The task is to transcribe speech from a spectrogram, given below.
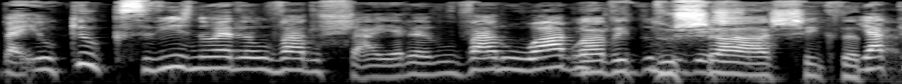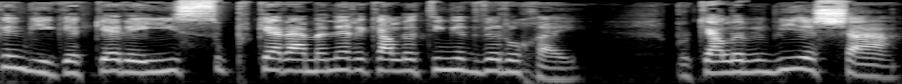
Bem, aquilo que se diz não era levar o chá, era levar o hábito, o hábito do chá, chá. às 5 da tarde. E há quem diga que era isso porque era a maneira que ela tinha de ver o rei. Porque ela bebia chá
